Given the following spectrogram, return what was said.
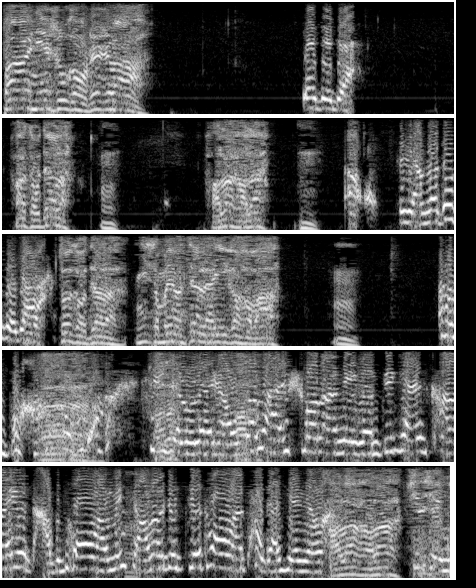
八二年属狗的是吧？对对对。啊，走掉了。嗯。好了好了，嗯，啊，这两个都走掉了。都走掉了。你怎么样？再来一个好吧？嗯。嗯，不好，谢谢卢台长。我刚才还说呢，那个今天看来又打不通了，没想到就接通了，太感谢您了。好了好了，谢谢您，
